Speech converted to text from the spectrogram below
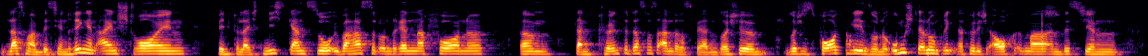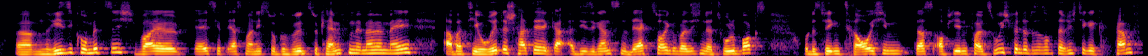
lass mal ein bisschen Ringen einstreuen, bin vielleicht nicht ganz so überhastet und renne nach vorne ähm, dann könnte das was anderes werden. Solche, solches Vorgehen, so eine Umstellung bringt natürlich auch immer ein bisschen ein Risiko mit sich, weil er ist jetzt erstmal nicht so gewöhnt zu kämpfen im MMA, aber theoretisch hat er diese ganzen Werkzeuge bei sich in der Toolbox und deswegen traue ich ihm das auf jeden Fall zu. Ich finde, das ist auch der richtige Kampf,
